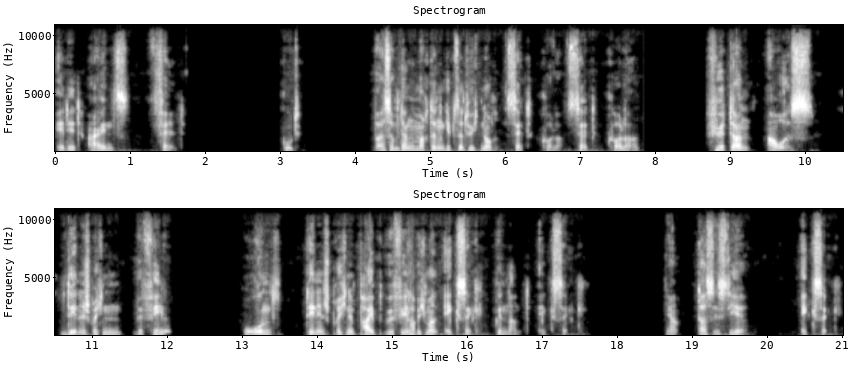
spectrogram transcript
Edit 1 Feld. Gut. Was haben wir dann gemacht? Dann gibt es natürlich noch Set Color. Set Color führt dann aus den entsprechenden Befehl und den entsprechenden Pipe-Befehl habe ich mal exec genannt. exec. Ja, das ist hier exec.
